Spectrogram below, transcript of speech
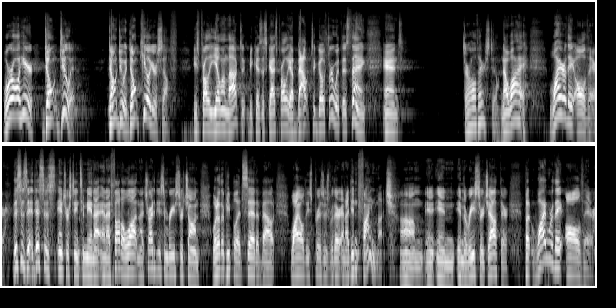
We're all here. Don't do it. Don't do it. Don't kill yourself. He's probably yelling loud to, because this guy's probably about to go through with this thing, and they're all there still. Now, why? Why are they all there? This is, this is interesting to me, and I, and I thought a lot, and I tried to do some research on what other people had said about why all these prisoners were there, and I didn't find much um, in, in, in the research out there. But why were they all there?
